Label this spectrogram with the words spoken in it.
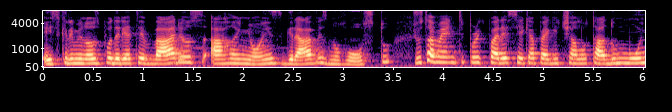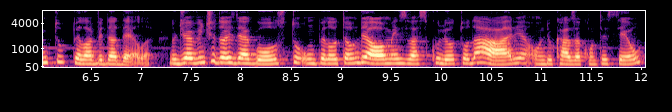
esse criminoso poderia ter vários arranhões graves no rosto, justamente porque parecia que a Peggy tinha lutado muito pela vida dela. No dia 22 de agosto, um pelotão de homens vasculhou toda a área onde o caso aconteceu,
